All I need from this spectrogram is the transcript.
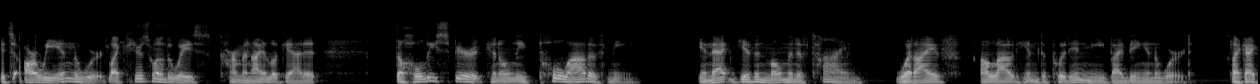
it's are we in the word? Like here's one of the ways Carmen and I look at it. The Holy Spirit can only pull out of me in that given moment of time what I've allowed him to put in me by being in the word. Like I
